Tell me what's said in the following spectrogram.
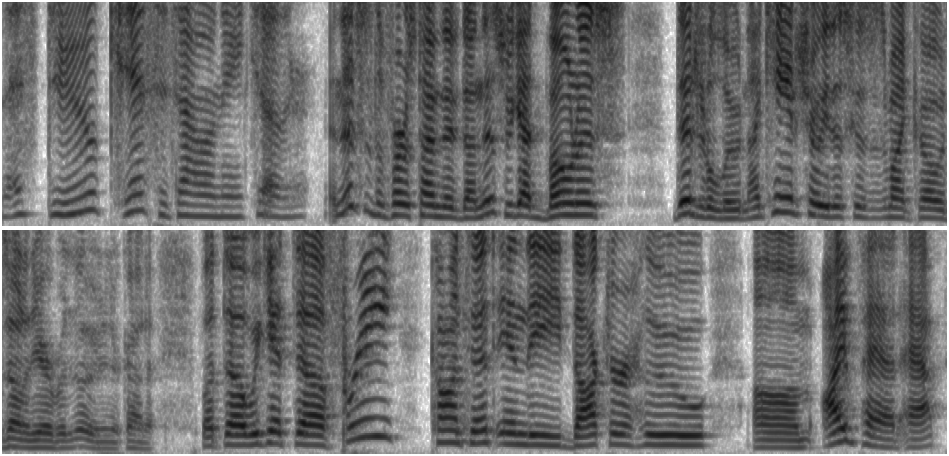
Let's do kisses on each other. And this is the first time they've done this. We got bonus digital loot, and I can't show you this because it's my code's on the air, but they're kind of. But uh, we get uh, free content in the Doctor Who um, iPad app.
